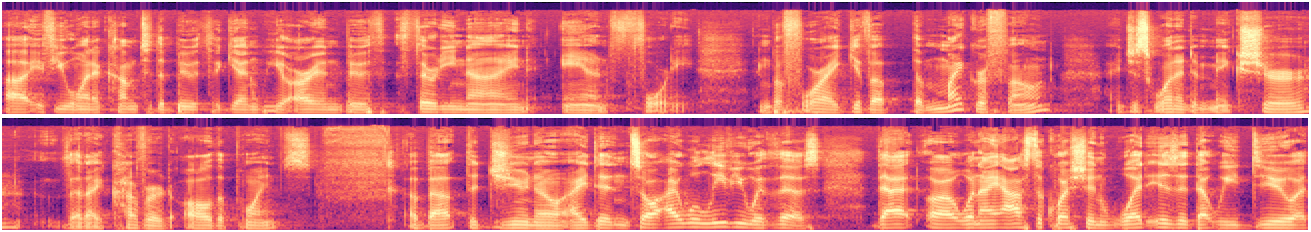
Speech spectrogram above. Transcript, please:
Uh, if you want to come to the booth, again, we are in booth 39 and 40. And before I give up the microphone, I just wanted to make sure that I covered all the points about the Juno. I didn't. So I will leave you with this that uh, when I asked the question, what is it that we do at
